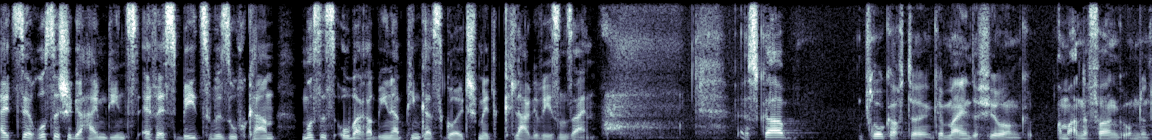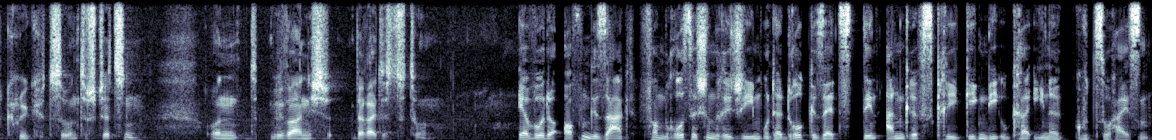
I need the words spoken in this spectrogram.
Als der russische Geheimdienst FSB zu Besuch kam, muss es Oberrabbiner Pinkas Goldschmidt klar gewesen sein. Es gab Druck auf der Gemeindeführung am Anfang, um den Krieg zu unterstützen. Und wir waren nicht bereit, es zu tun. Er wurde offen gesagt vom russischen Regime unter Druck gesetzt, den Angriffskrieg gegen die Ukraine gut zu heißen.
